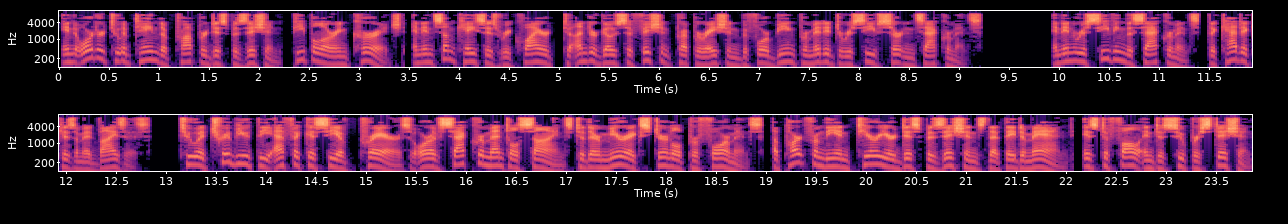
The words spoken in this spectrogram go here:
In order to obtain the proper disposition, people are encouraged, and in some cases required, to undergo sufficient preparation before being permitted to receive certain sacraments. And in receiving the sacraments, the Catechism advises, to attribute the efficacy of prayers or of sacramental signs to their mere external performance, apart from the interior dispositions that they demand, is to fall into superstition.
